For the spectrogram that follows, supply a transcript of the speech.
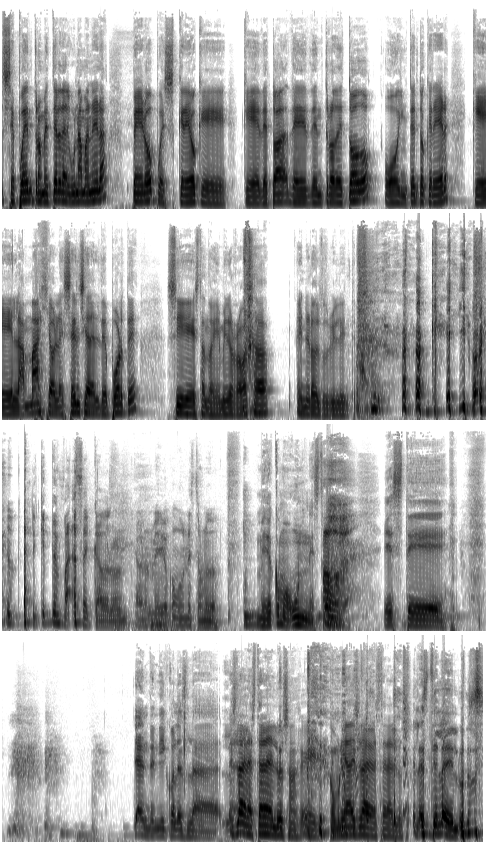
se puede entrometer de alguna manera, pero pues creo que, que de de- dentro de todo, o intento creer que la magia o la esencia del deporte sigue estando ahí. Emilio Rabasa, enero del 2020. ok, a ver, ¿qué te pasa, cabrón? Cabrón, me dio como un estornudo. Me dio como un estornudo. Este. Ya entendí cuál es la. la- Es la de la Estela de Luz, Ángel. Eh, comunidad es la de la Estela de Luz. la estela de luz.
